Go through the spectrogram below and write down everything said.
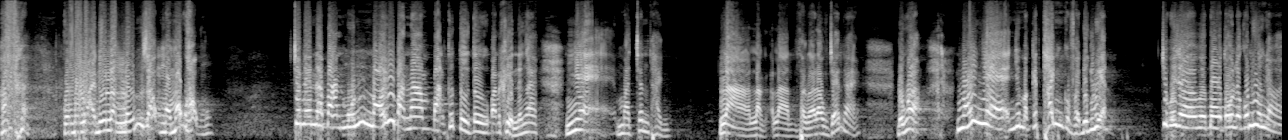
còn một loại nữa là lớn rộng mà móc họng. Cho nên là bạn muốn nói với bạn nam bạn cứ từ từ bạn khiển được ngay. Nhẹ mà chân thành là là là thằng đàn ông chết ngay. Đúng không nói nhẹ nhưng mà cái thanh cũng phải được luyện. Chứ bây giờ bồ tôi là con hương nhờ.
